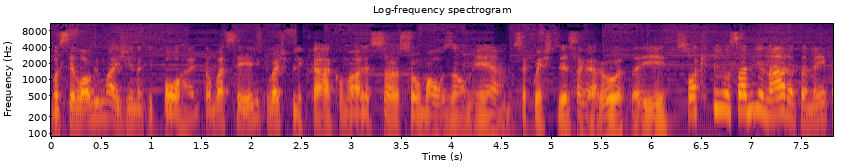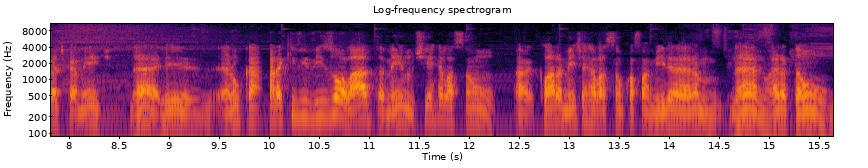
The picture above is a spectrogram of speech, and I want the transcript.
Você logo imagina que, porra, então vai ser ele que vai explicar como, olha só, eu sou o mauzão mesmo, sequestrei essa garota aí. Só que ele não sabe de nada também, praticamente. Né? Ele era um cara que vivia isolado também, não tinha relação. ah, claramente a relação com a família era, né, não era tão,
